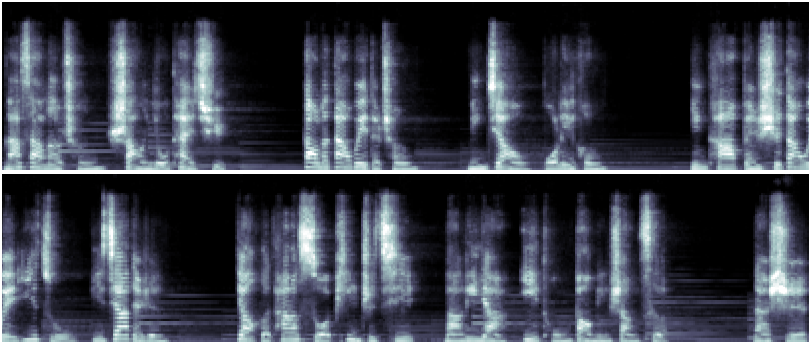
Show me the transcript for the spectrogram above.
拿撒勒城上犹太去，到了大卫的城，名叫伯利恒，因他本是大卫一族一家的人，要和他所聘之妻玛利亚一同报名上册。那时，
